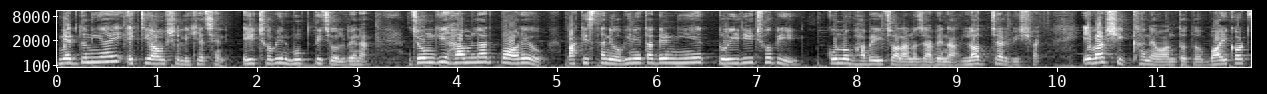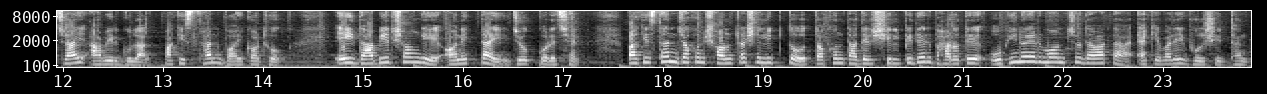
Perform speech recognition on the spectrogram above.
নেটদুনিয়ায় একটি অংশ লিখেছেন, এই ছবির মুক্তি চলবে না। জঙ্গি হামলার পরেও পাকিস্তানি অভিনেতাদের নিয়ে তৈরি ছবি কোনোভাবেই চালানো যাবে না। লজ্জার বিষয়। এবার শিক্ষা নেওয়া অন্তত। বয়কট চাই আবির গুলাল। পাকিস্তান বয়কট হোক। এই দাবির সঙ্গে অনেকটাই যোগ করেছেন পাকিস্তান যখন সন্ত্রাসে লিপ্ত, তখন তাদের শিল্পীদের ভারতে অভিনয়ের মঞ্চ দেওয়াটা একেবারেই ভুল সিদ্ধান্ত।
